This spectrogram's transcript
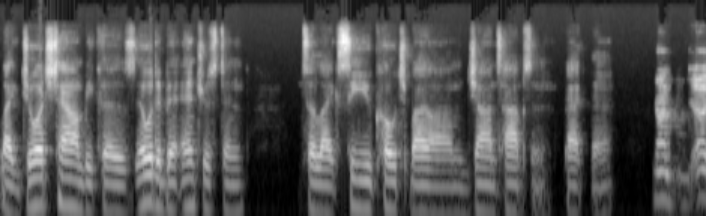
like Georgetown because it would have been interesting to like see you coached by um John Thompson back then. John, uh,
